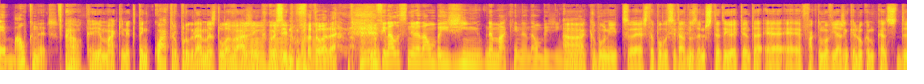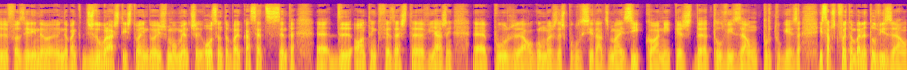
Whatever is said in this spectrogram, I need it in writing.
É Baukner. Ah, ok, a máquina que tem quatro programas de lavagem, que coisa inovadora. E no final a senhora dá um beijinho na máquina, dá um beijinho. Ah, que bonito. Esta publicidade nos anos 70 e 80 é, é, é de facto uma viagem que eu nunca me canso de fazer. Ainda, ainda bem que desdobraste isto em dois momentos. Ouçam também o K760 eh, de ontem, que fez esta viagem eh, por algumas das publicidades mais icónicas da televisão portuguesa. E sabes que foi também na televisão,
